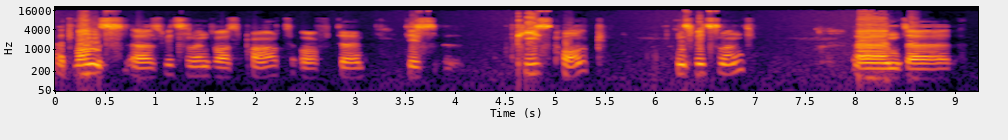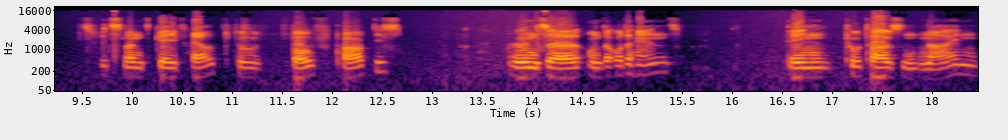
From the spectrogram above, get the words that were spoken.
At once, uh, Switzerland was part of the this peace talk in Switzerland, and uh, Switzerland gave help to both parties. And uh, on the other hand, in 2009,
